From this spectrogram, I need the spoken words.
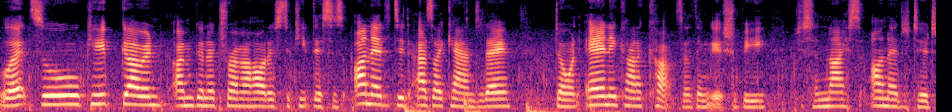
Let's all keep going. I'm going to try my hardest to keep this as unedited as I can today. Don't want any kind of cuts. I think it should be just a nice unedited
